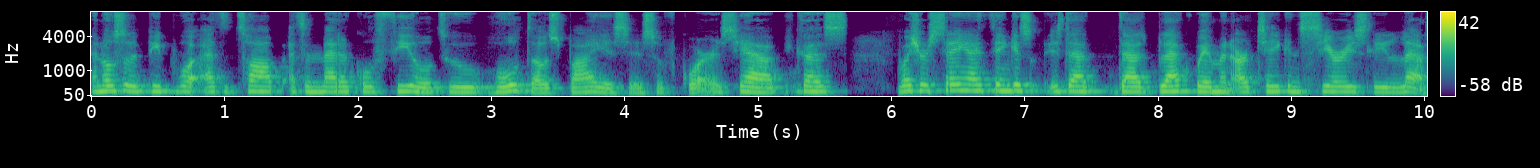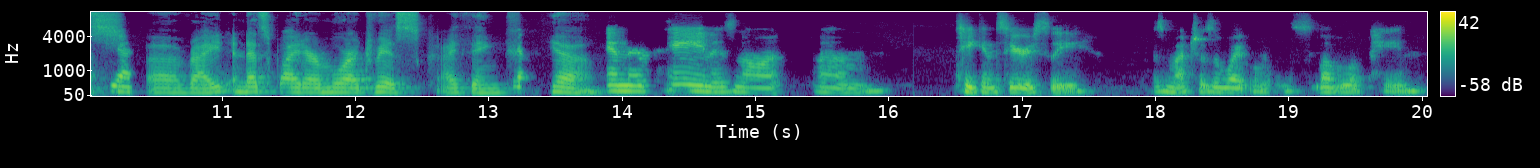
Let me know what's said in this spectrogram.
And also the people at the top, at the medical field, who hold those biases, of course. Yeah, because what you're saying, I think, is is that that black women are taken seriously less, yeah. uh, right? And that's why they're more at risk. I think. Yeah. yeah. And their pain is not um, taken seriously as much as a white woman's level of pain.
